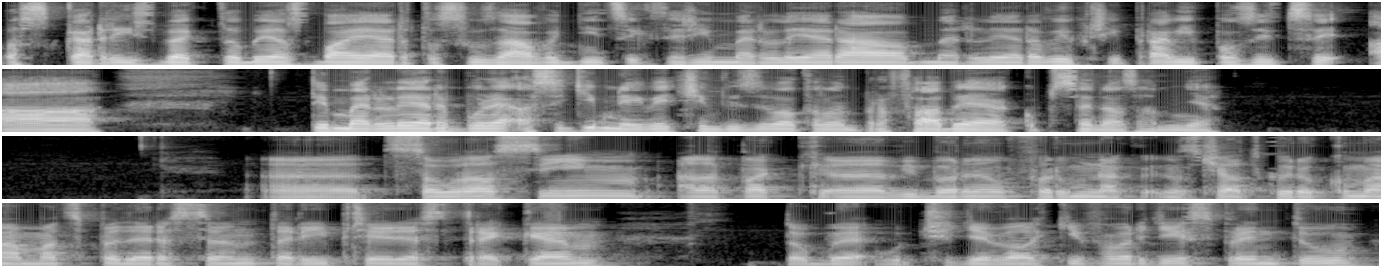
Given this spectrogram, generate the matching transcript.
Oscar Riesbeck, Tobias Bayer, to jsou závodníci, kteří Merliera, Merlierovi připraví pozici a ty Merlier bude asi tím největším vyzvatelem pro Fabia Jakobsena za mě. Uh, souhlasím, ale pak uh, výbornou formu na, na začátku roku má Mats Pedersen, který přijede s trekem, to bude určitě velký favorit těch sprintů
